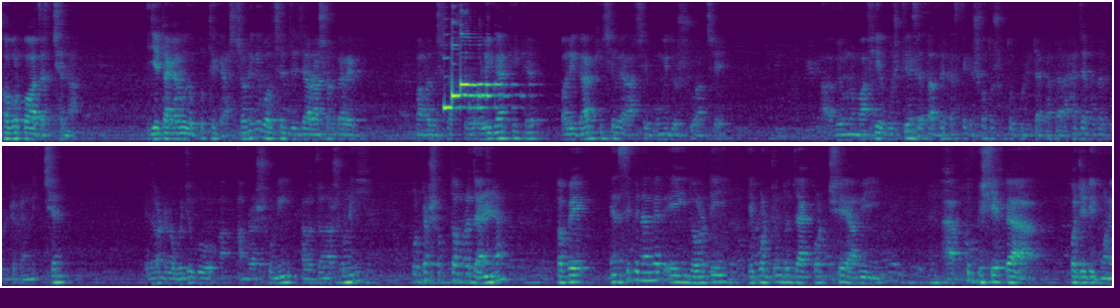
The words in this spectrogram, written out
খবর পাওয়া যাচ্ছে না। যে টাকাগুলো থেকে আসছে। অনেকে বলছেন যে যারা সরকারের বাংলাদেশ অলিগার্কিকে অলিগার্ক হিসেবে আছে ভূমিদস্যু আছে বিভিন্ন মাফিয়া গোষ্ঠী আছে, তাদের কাছ থেকে শত শত কোটি টাকা তারা হাজার হাজার কোটি টাকা নিচ্ছেন। এ ধরনের অভিযোগও আমরা শুনি, আলোচনা শুনি। কোনটা সত্য আমরা জানি না। তবে এনসিপি নামের এই দলটি এ পর্যন্ত যা করছে, আমি খুব বেশি একটা পজিটিভ মনে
